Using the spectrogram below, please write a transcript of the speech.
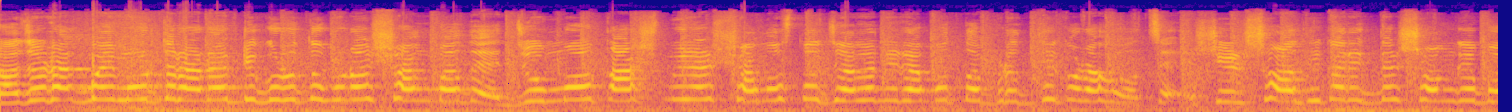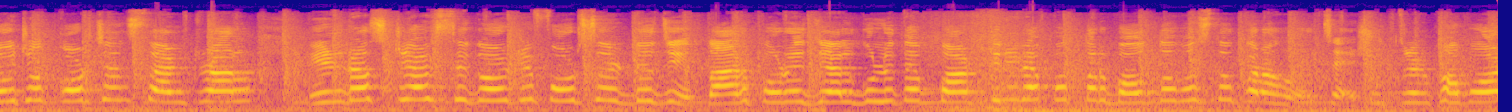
নজর রাখব এই মুহূর্তের আরও একটি গুরুত্বপূর্ণ সংবাদে। জম্মু ও কাশ্মীরের সমস্ত জেলা নিরাপত্তা বৃদ্ধি করা হয়েছে শীর্ষ আধিকারিকদের সঙ্গে বৈঠক করছেন সেন্ট্রাল ইন্ডাস্ট্রিয়াল সিকিউরিটি ফোর্সের ডিজি। তারপরে জেলগুলিতে বাড়তি নিরাপত্তার বন্দোবস্ত করা হয়েছে। সূত্রের খবর,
